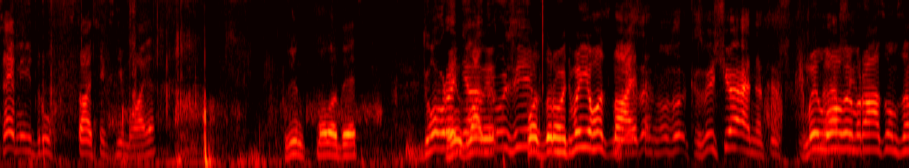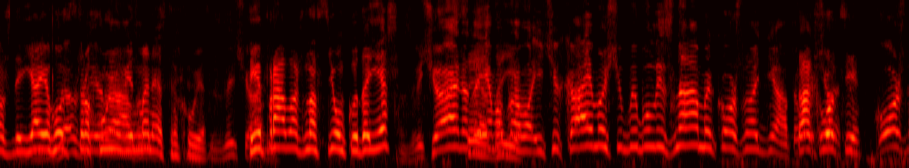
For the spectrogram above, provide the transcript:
Це мій друг Стасік знімає. Він молодець. Доброго з дня, вами друзі! поздоровить. Ви його знаєте. за- Ну, звичайно, це ж Ми наші- ловимо разом завжди. Я його Завжди страхую, він мене страхує. Звичайно. Ти право ж на зйомку даєш? Звичайно, Це даємо дає. право. І чекаємо, щоб ви були з нами кожного дня. Тому Так, що хлопці. Кожен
